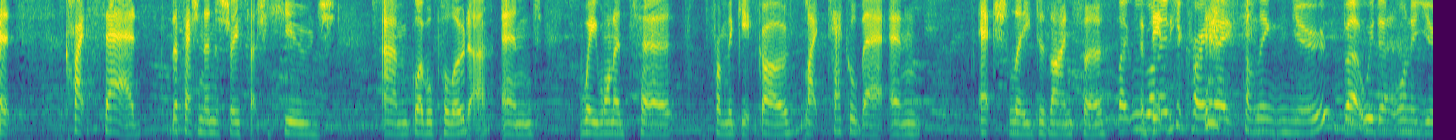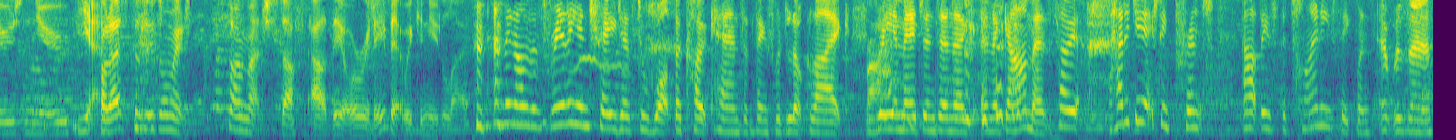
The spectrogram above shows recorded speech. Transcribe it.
it's quite sad the fashion industry is such a huge um, global polluter and we wanted to from the get-go like tackle that and actually designed for Like we a wanted bit- to create something new, but we didn't want to use new Yeah. products because there's almost so much stuff out there already that we can utilize. And then I was really intrigued as to what the Coke cans and things would look like reimagined in a, in a garment. So, how did you actually print out these the tiny sequins? It was a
